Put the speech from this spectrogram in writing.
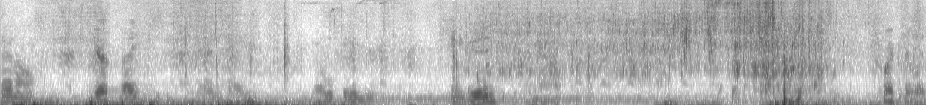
That on? Jerk bait. Go figure. Any good? Quick release.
